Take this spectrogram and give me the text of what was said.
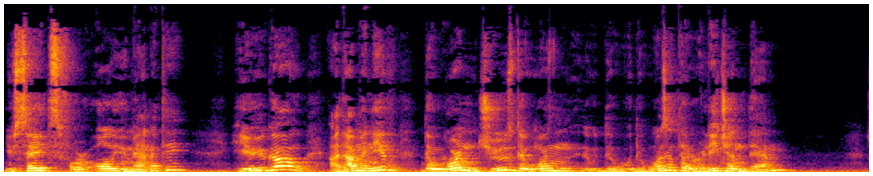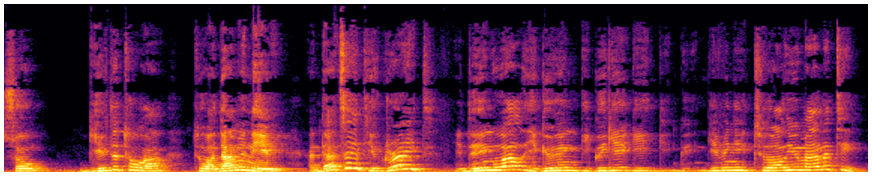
You say it's for all humanity? Here you go. Adam and Eve, they weren't Jews, they weren't, there wasn't a religion then. So give the Torah to Adam and Eve, and that's it. You're great. You're doing well. You're giving, you're giving it to all humanity.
